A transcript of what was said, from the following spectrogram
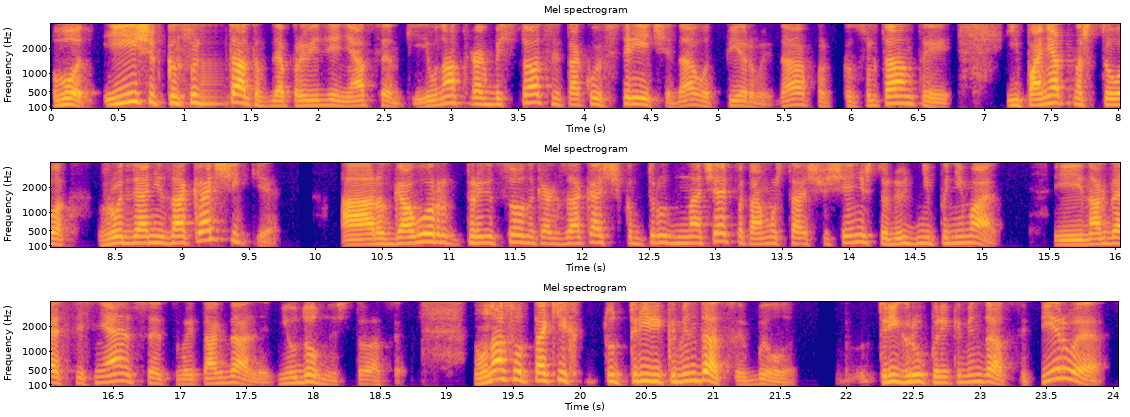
Вот, и ищут консультантов для проведения оценки. И у нас как бы ситуация такой встречи, да, вот первый, да, консультанты. И понятно, что вроде они заказчики, а разговор традиционно как с заказчиком трудно начать, потому что ощущение, что люди не понимают. И иногда стесняются этого и так далее. Неудобная ситуация. Но у нас вот таких, тут три рекомендации было. Три группы рекомендаций. Первое –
